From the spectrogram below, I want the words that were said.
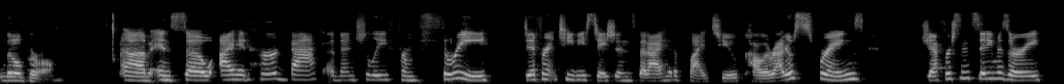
little girl. Um, and so I had heard back eventually from three different TV stations that I had applied to Colorado Springs, Jefferson City, Missouri,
